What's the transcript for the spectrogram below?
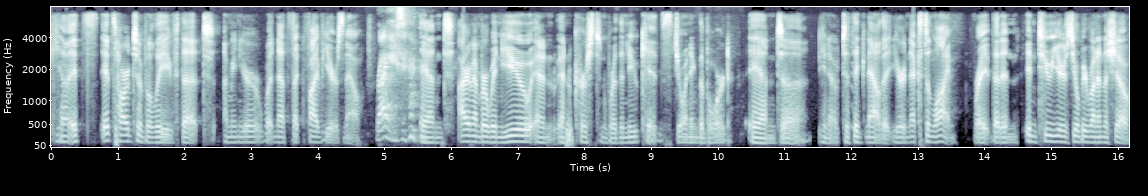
yeah, it's it's hard to believe that. I mean, you're what? That's like five years now, right? and I remember when you and and Kirsten were the new kids joining the board, and uh, you know, to think now that you're next in line, right? That in in two years you'll be running the show.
